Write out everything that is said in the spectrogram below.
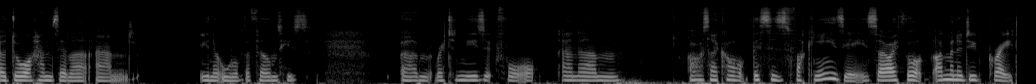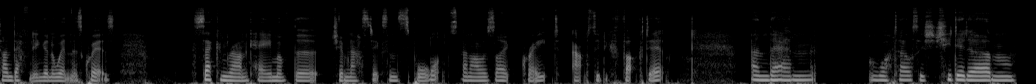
adore Hans Zimmer and you know all of the films he's um, written music for and um, I was like, oh, this is fucking easy. So I thought I'm gonna do great. I'm definitely gonna win this quiz second round came of the gymnastics and sports, and I was like, great, absolutely fucked it. And then what else is she, did um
